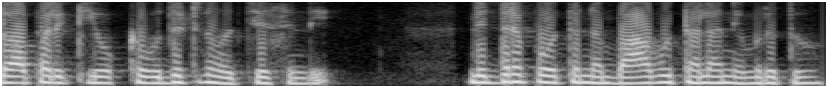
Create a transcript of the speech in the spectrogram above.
లోపలికి ఒక్క ఉదుటిన వచ్చేసింది. నిద్రపోతున్న బాబు తల నిమురుతూ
